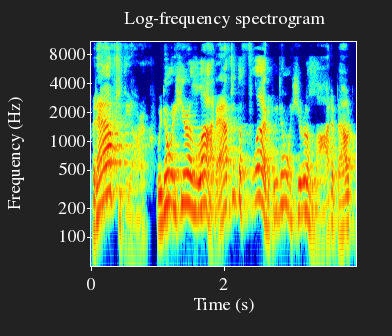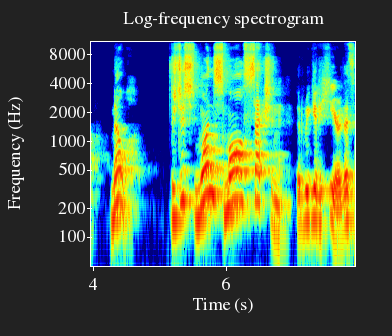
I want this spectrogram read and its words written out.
But after the ark, we don't hear a lot. After the flood, we don't hear a lot about Noah. There's just one small section that we get hear. That's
